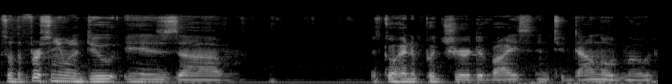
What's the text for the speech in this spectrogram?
So the first thing you want to do is um, let's go ahead and put your device into download mode.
